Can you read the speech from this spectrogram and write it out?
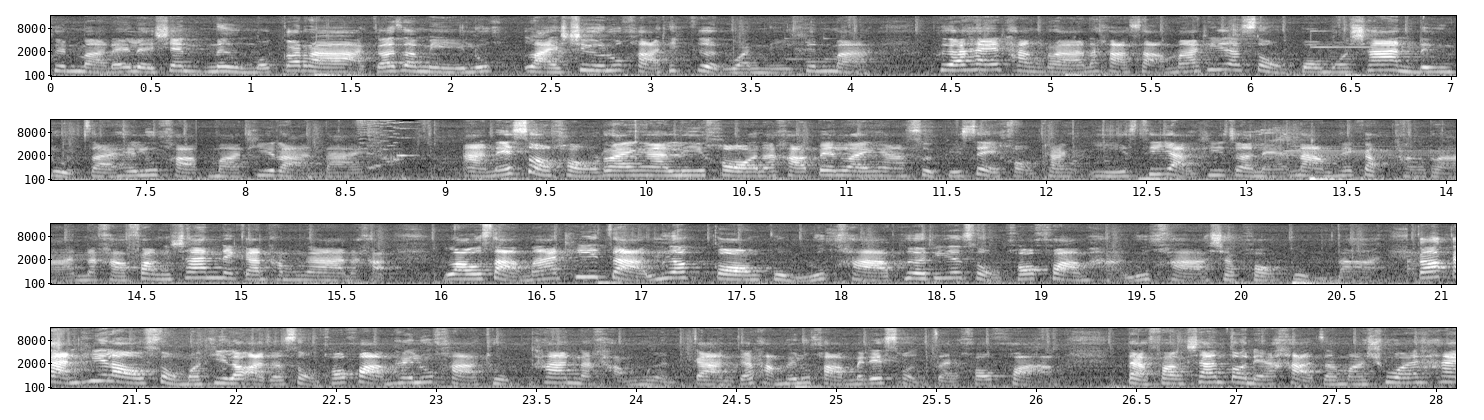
ขึ้นมาได้เลย เช่น 1 มกราก็จะมีลูกรายชื่อลูกค้าที่เกิดวันนี้ขึ้นมา เพื่อให้ทางร้านนะคะ สามารถที่จะส่งโปรโมชั่นดึงดูดใจให้ลูกค้ามาที่ร้านได้ค่ะ อ่าในส่วนของรายงานรีคอร์นะคะ เป็นรายงานสุดพิเศษของทาง e ีสที่อยากที่จะแนะนำให้กับทางร้านนะคะ ฟังก์ชันในการทำงานนะคะ เราสามารถที่จะเลือกกองกลุ่มลูกค้า เพื่อที่จะส่งข้อความหาลูกค้าเฉพาะกลุ่มได้ ก็การที่เราส่งบางทีเราอาจจะส่งข้อความให้ลูกค้าทุกท่านนะคะ เหมือนกันก็ทำให้ลูกค้าไม่ได้สนใจข้อความ แต่ฟังก์ชันตัวนี้ค่ะจะมาช่วยให้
